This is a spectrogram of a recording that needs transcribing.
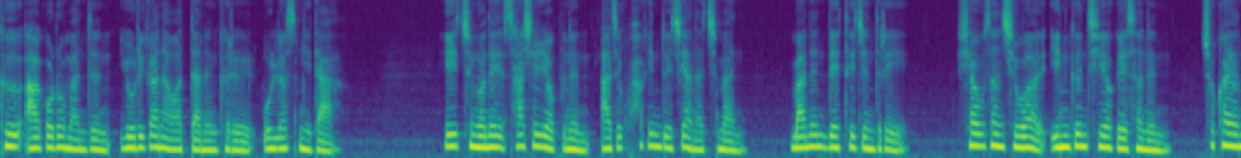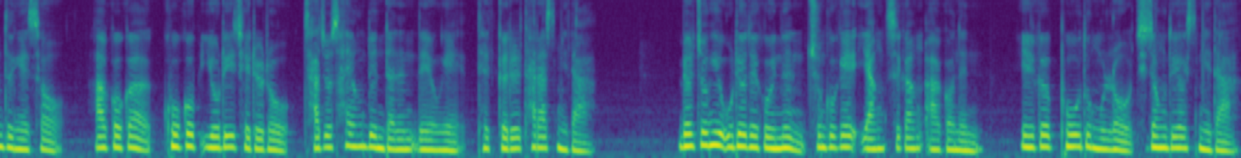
그 악어로 만든 요리가 나왔다는 글을 올렸습니다. 이 증언의 사실 여부는 아직 확인되지 않았지만 많은 네티즌들이 샤오산시와 인근 지역에서는 축하연 등에서 악어가 고급 요리 재료로 자주 사용된다는 내용의 댓글을 달았습니다. 멸종이 우려되고 있는 중국의 양쯔강 악어는 1급 보호동물로 지정되어 있습니다.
